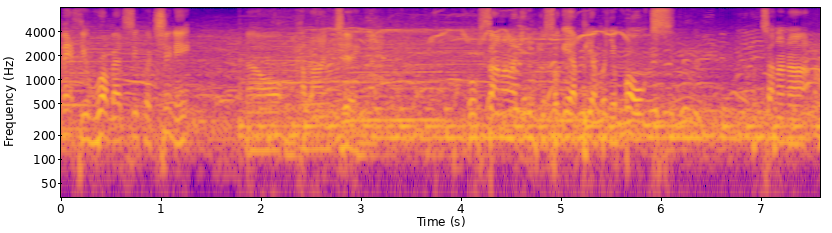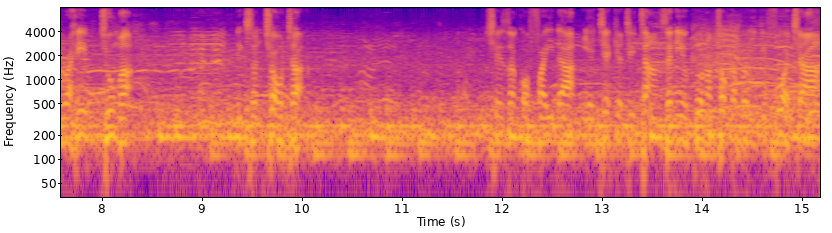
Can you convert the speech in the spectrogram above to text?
Matthew Roberts iko chini nao Kalanje sana, anajaribu kusogea pia kwenye box kutana na Rahim Juma. Dickson Chota cheza kwa faida ya JKT Tanzania ukiwa unatoka kwenye kifua cha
